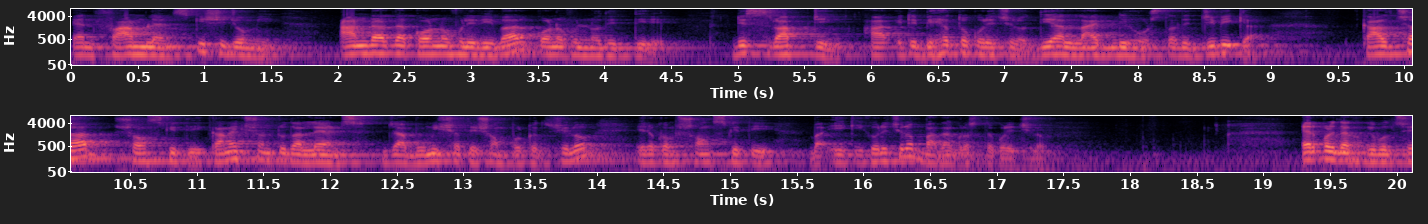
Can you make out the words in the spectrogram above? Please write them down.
অ্যান্ড ফার্মল্যান্ডস কৃষি জমি under the Karnaphuli river Karnaphuli নদীর তীরে। ডিসরাপ্টিং আর এটি ব্যাহত করেছিল। দিয়ার লাইভলিহুডস তাদের জীবিকা কালচার, সংস্কৃতি কানেকশন টু দ্য ল্যান্ডস যা ভূমির সাথে সম্পর্কিত ছিল, এরকম সংস্কৃতি বা এ কী করেছিল? বাধাগ্রস্ত করেছিল। এরপরে দেখো কি বলছে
